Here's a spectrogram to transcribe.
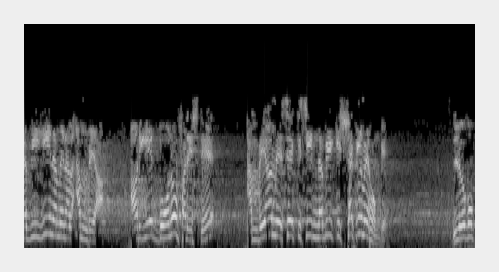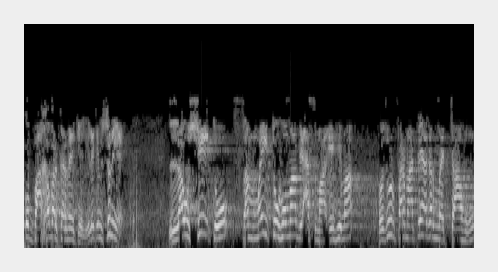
नबीन मिनल अम्बिया और ये दोनों फरिश्ते अंबिया में से किसी नबी की शक्ल में होंगे। लोगों को बाखबर करने के लिए। लेकिन सुनिए लवशी तू सम्मई तू हुमा ब्यासमा एहिमा हजूर फरमाते हैं, अगर मैं चाहूँ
